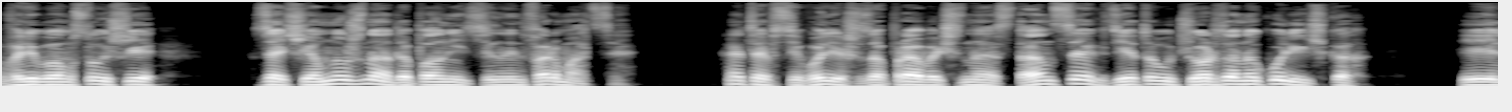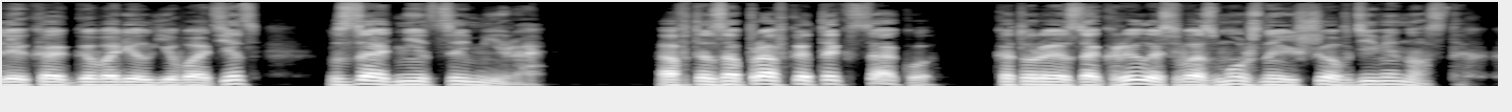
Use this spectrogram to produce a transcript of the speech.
В любом случае, зачем нужна дополнительная информация? Это всего лишь заправочная станция где-то у черта на куличках. Или, как говорил его отец, в заднице мира. Автозаправка Тексако, которая закрылась, возможно, еще в 90-х.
